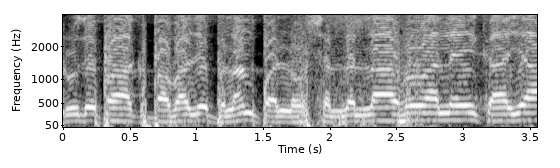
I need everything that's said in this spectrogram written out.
दरूद पाक बाबा से बुलंद पढ़ लो, सल्लल्लाहु अलैहि का या।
